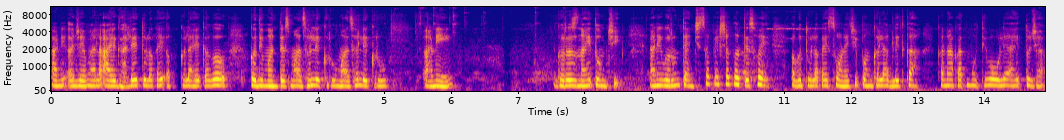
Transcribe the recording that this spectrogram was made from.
आणि अजय मला आई घाले तुला काही अक्कल आहे का गं? कधी म्हणतेस माझं लेकरू माझं लेकरू? आणि गरज नाही तुमची. आणि वरून त्यांचीच अपेक्षा करतेस होय? अगं तुला काही सोन्याची पंख लागलीत का? का नाकात मोती ओवले आहेत तुझ्या?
